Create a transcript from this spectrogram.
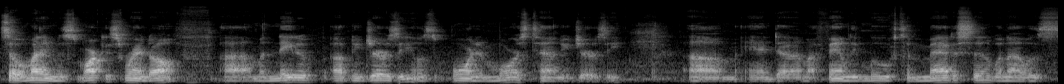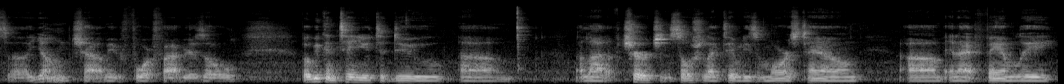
So my name is Marcus Randolph. I'm a native of New Jersey. I was born in Morristown, New Jersey. Um, and uh, my family moved to Madison when I was a young child, maybe four or five years old. But we continued to do um, a lot of church and social activities in Morristown. Um, and I had family,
